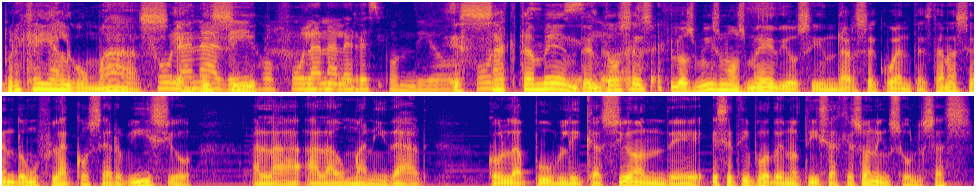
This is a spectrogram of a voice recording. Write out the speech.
pero es que hay algo más. Fulana dijo, fulana le respondió. Exactamente, entonces los mismos medios, sin darse cuenta, están haciendo un flaco servicio a la, a la humanidad con la publicación de ese tipo de noticias que son insulsas,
